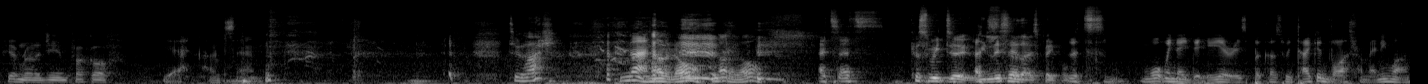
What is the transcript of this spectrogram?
if you haven't run a gym, fuck off. Yeah, hundred percent. Too harsh? No, not at all. Not at all. It's it's Because we do. We That's listen to those people. it's what we need to hear is because we take advice from anyone.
